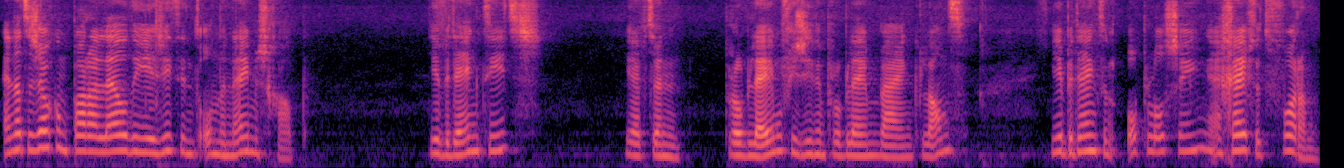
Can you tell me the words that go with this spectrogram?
En dat is ook een parallel die je ziet in het ondernemerschap. Je bedenkt iets, je hebt een probleem of je ziet een probleem bij een klant. Je bedenkt een oplossing en geeft het vorm.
